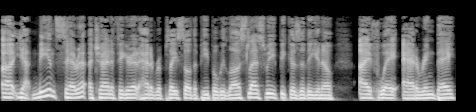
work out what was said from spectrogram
Uh, yeah, me and Sarah are trying to figure out how to replace all the people we lost last week because of the, you know, Ifeway Addering Bay.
